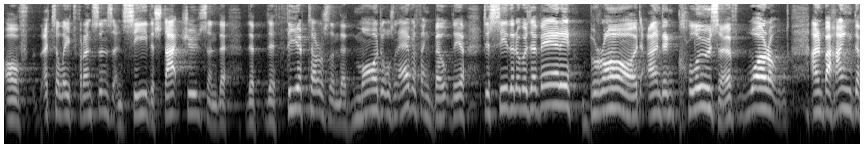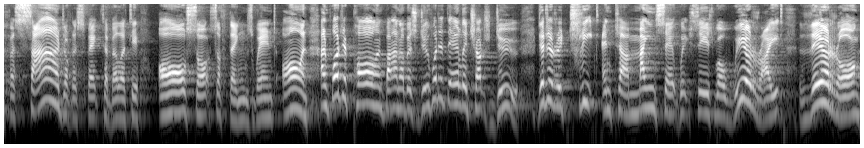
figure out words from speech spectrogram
of Italy, for instance, and see the statues and the, the, the theatres and the models and everything built there to see that it was a very broad and inclusive world. And behind the facade of respectability, all sorts of things went on. And what did Paul and Barnabas do? What did the early church do? Did it retreat into a mindset which says, well, we're right, they're wrong,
